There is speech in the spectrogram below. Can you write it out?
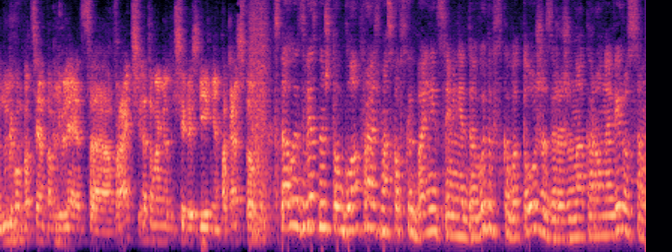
Нулевым пациентом является врач этого медучреждения. Пока что стало известно, что главврач Московской больницы имени Давыдовского тоже заражена коронавирусом.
